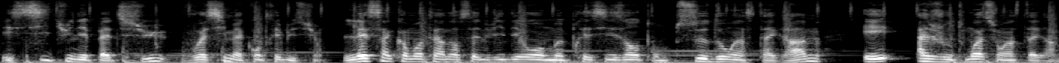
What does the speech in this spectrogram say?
Et si tu n'es pas dessus, voici ma contribution. Laisse un commentaire dans cette vidéo en me précisant ton pseudo Instagram et ajoute-moi sur Instagram.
